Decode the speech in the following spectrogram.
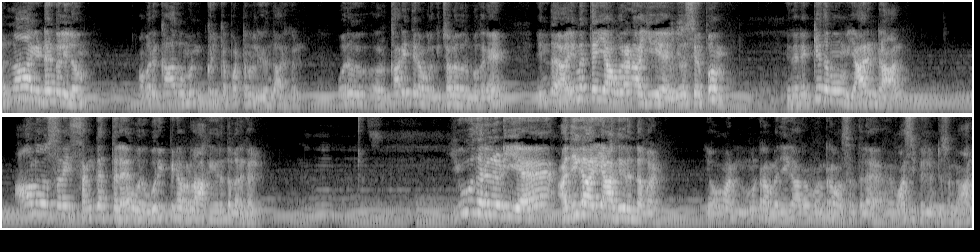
எல்லா இடங்களிலும் அவருக்காக முன்குறிக்கப்பட்டவர்கள் இருந்தார்கள். ஒரு ஒரு காரியத்தை நான் உங்களுக்கு சொல்ல விரும்புகிறேன். இந்த அரிமத்தையா உரனாகிய யோசிப்பும் இந்த நெக்கேதமும் யார் என்றால் ஆலோசனை சங்கத்துல ஒரு உறுப்பினர்களாக இருந்தவர்கள். யூதர்களுடைய அதிகாரியாக இருந்தவன். யோவான் மூன்றாம் அதிகாரம் ஒன்றாம் வசனத்தில் வாசிப்பீர்கள் என்று சொன்னால்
